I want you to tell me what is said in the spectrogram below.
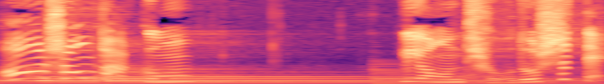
二双八公，两条都是带。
